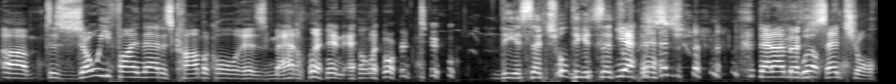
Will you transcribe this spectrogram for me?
Um, does Zoe find that as comical as Madeline and Eleanor do? The essential, the essential Yes. badge. that I'm Well, essential.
